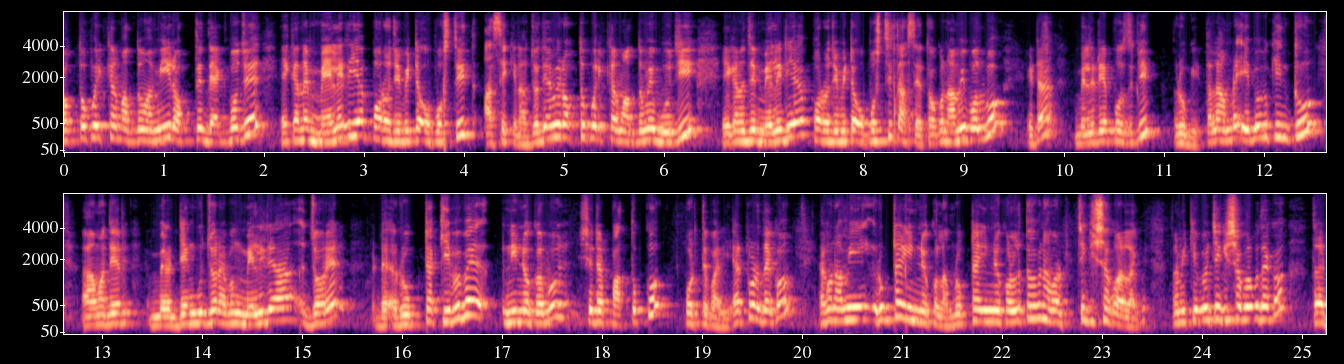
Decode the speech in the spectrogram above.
রক্ত পরীক্ষার মাধ্যমে আমি রক্তে দেখব যে এখানে ম্যালেরিয়া পরজীবীটা উপস্থিত আছে কিনা। যদি আমি রক্ত পরীক্ষার মাধ্যমে বুঝি এখানে যে ম্যালেরিয়া পরজীবীটা উপস্থিত আছে, তখন আমি বলব এটা ম্যালেরিয়া পজিটিভ রোগী। তাহলে আমরা এভাবে কিন্তু, আমাদের ডেঙ্গু জ্বর এবং ম্যালেরিয়া জ্বরের রোগটা কীভাবে নির্ণয় করব সেটার পার্থক্য পড়তে পারি। এরপর দেখো, এখন আমি রোগটা নির্ণয় করলাম। রোগটা নির্ণয় করলে তো হবে না, আমার চিকিৎসা করা লাগবে। আমি কীভাবে চিকিৎসা করব দেখো? তাহলে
